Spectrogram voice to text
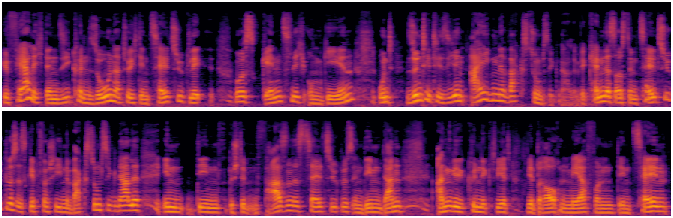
gefährlich, denn sie können so natürlich den Zellzyklus gänzlich umgehen und synthetisieren eigene Wachstumssignale. Wir kennen das aus dem Zellzyklus. Es gibt verschiedene Wachstumssignale in den bestimmten Phasen des Zellzyklus, in dem dann angekündigt wird, wir brauchen mehr von den Zellen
